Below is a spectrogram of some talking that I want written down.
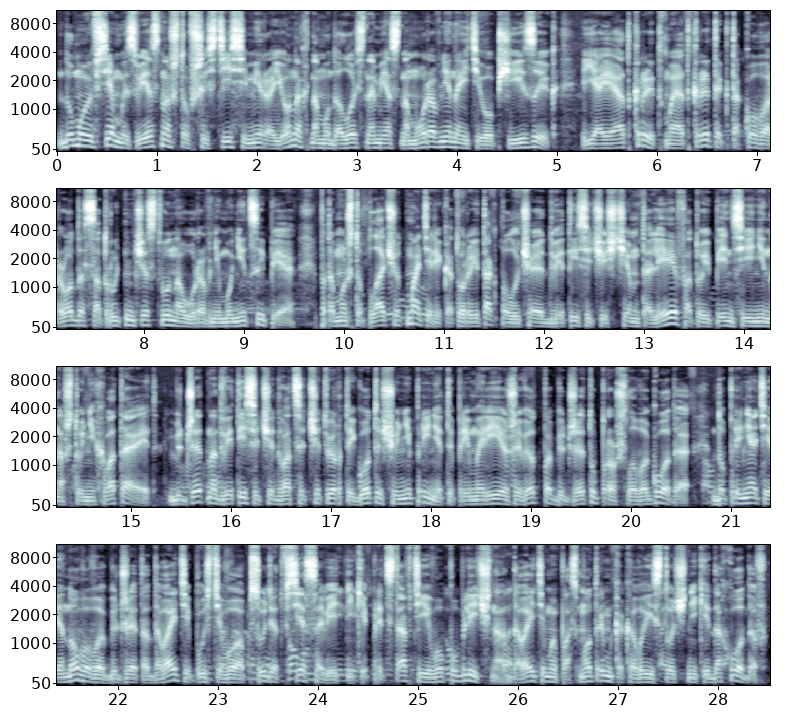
Думаю, всем известно, что в 6-7 районах нам удалось на местном уровне найти общий язык. Я и открыт. Мы открыты к такого рода сотрудничеству на уровне муниципия. Потому что плачут матери, которые и так получают 2000 с чем-то леев, а то и пенсии ни на что не хватает. Бюджет на 2024 год еще не принят, и примария живет по бюджету прошлого года. До принятия нового бюджета давайте пусть его обсудят все советники. Представьте его публично. Давайте мы посмотрим, каковы источники доходов,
